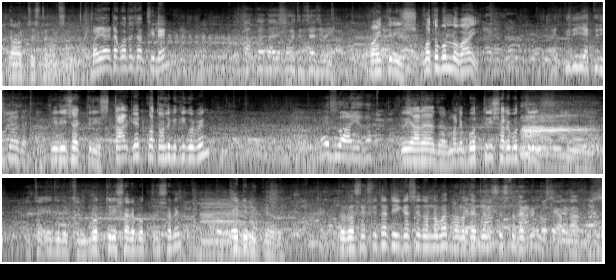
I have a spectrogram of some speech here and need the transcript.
দেওয়ার চেষ্টা করছি। ভাইয়া এটা কত চাচ্ছিলেন? পঁয়ত্রিশ। কত বলল ভাই? তিরিশ একত্রিশ। টার্গেট কত হলে বিক্রি করবেন? দুই আড়াই হাজার মানে বত্রিশ সাড়ে বত্রিশ। আচ্ছা এই যে দেখছেন বত্রিশ সাড়ে বত্রিশ হলে এইটি বিক্রি হবে। তো দর্শক শ্রোতা ঠিক আছে ধন্যবাদ ভালো থাকবেন সুস্থ থাকবেন ওকে আল্লাহ হাফিজ।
